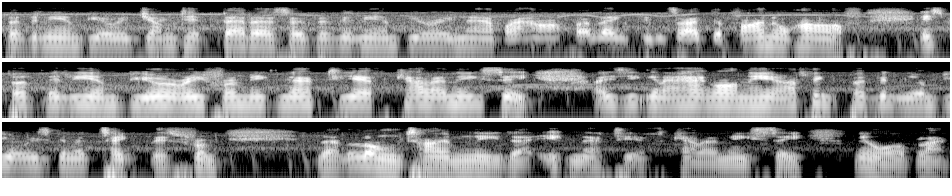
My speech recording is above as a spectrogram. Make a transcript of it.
Pavilion Bury jumped it better, so Pavilion Bury now by half a length inside the final half. It's Pavilion Bury from Ignatieff Kalanisi. Is he going to hang on here? I think Pavilion Bury is going to take this from the long-time leader, Ignatieff Kalanisi. Millwall Black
